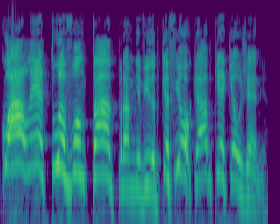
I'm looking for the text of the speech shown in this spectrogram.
Qual é a tua vontade para a minha vida? Porque, afim ao cabo, quem é que é o gênio?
